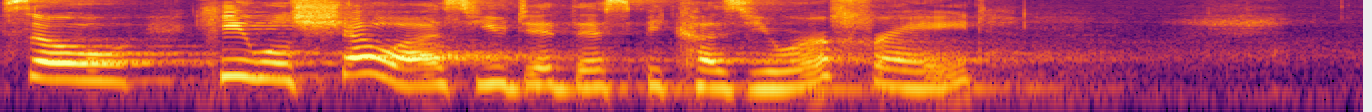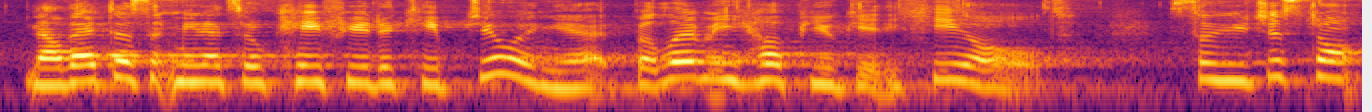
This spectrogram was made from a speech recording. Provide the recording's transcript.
So he will show us you did this because you were afraid. Now, that doesn't mean it's okay for you to keep doing it, but let me help you get healed so you just don't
